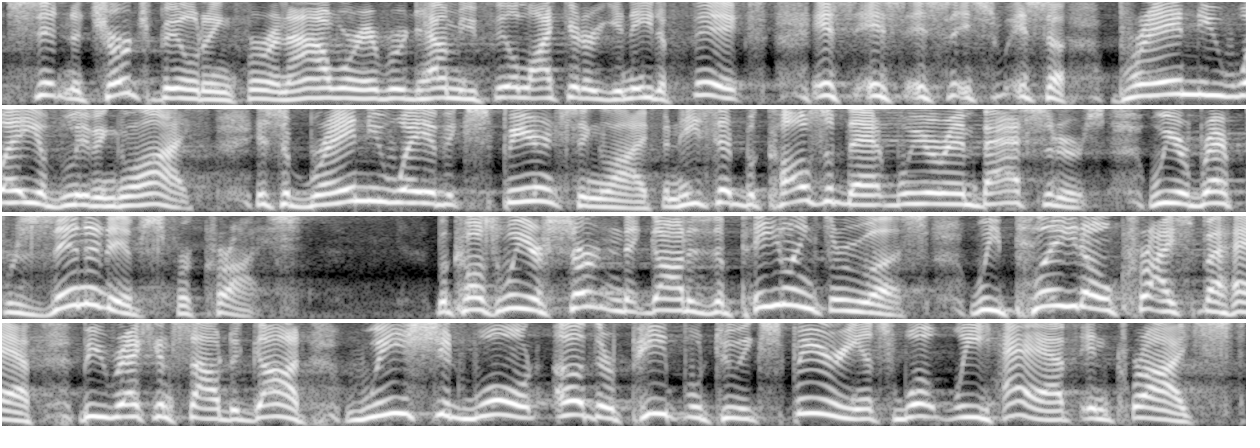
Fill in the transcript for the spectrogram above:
sit in a church building for an hour every time you feel like it or you need a fix. It's it's it's it's, it's a brand new way of living life. It's a brand new way of experiencing life. And he said because of that we are ambassadors. We are representatives for Christ because we are certain that God is appealing through us. We plead on Christ's behalf, be reconciled to God. We should want other people to experience what we have in Christ.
